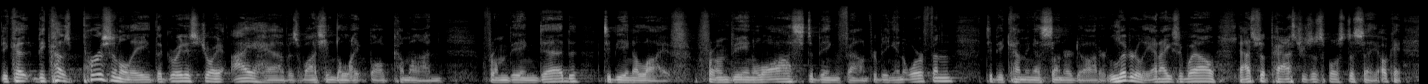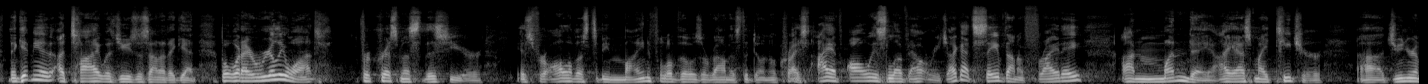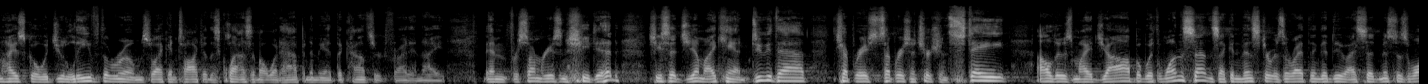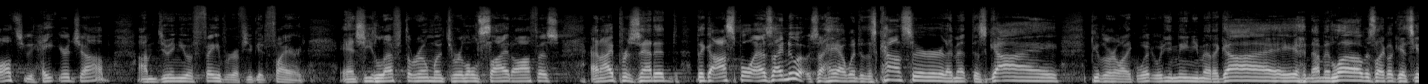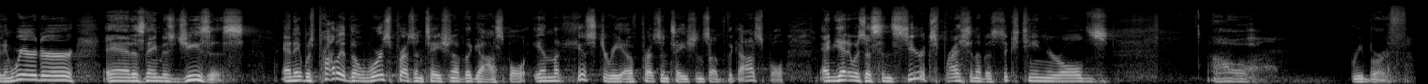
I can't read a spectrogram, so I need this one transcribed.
Because, because personally, the greatest joy I have is watching the light bulb come on from being dead to being alive, from being lost to being found, from being an orphan to becoming a son or daughter. Literally. And I said, well, that's what pastors are supposed to say. Okay, then get me a, a tie with Jesus on it again. But what I really want for Christmas this year is for all of us to be mindful of those around us that don't know Christ. I have always loved outreach. I got saved on a Friday. On Monday, I asked my teacher, uh, junior in high school, would you leave the room so I can talk to this class about what happened to me at the concert Friday night? And for some reason, she did. She said, Jim, I can't do that. Separation, separation of church and state. I'll lose my job. But with one sentence, I convinced her it was the right thing to do. I said, Mrs. Waltz, you hate your job. I'm doing you a favor if you get fired. And she left the room, went to her little side office, and I presented the gospel as I knew it. So, hey, I went to this concert. I met this guy. People are like, what, what do you mean you met a guy? And I'm in love. It's like, okay, it's getting weirder and his name is Jesus. And it was probably the worst presentation of the gospel in the history of presentations of the gospel. And yet it was a sincere expression of a 16 year old's, oh, rebirth.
